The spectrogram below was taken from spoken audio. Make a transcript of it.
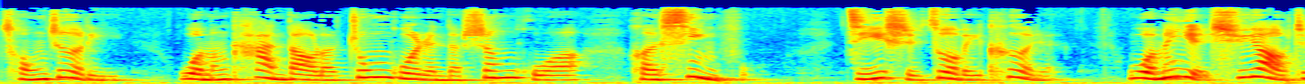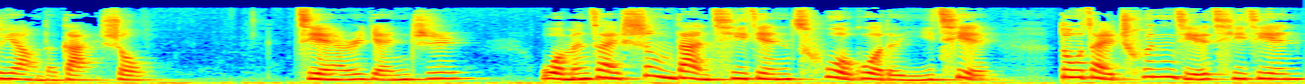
从这里我们看到了中国人的生活和幸福。即使作为客人，我们也需要这样的感受。简而言之，我们在圣诞期间错过的一切，都在春节期间。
